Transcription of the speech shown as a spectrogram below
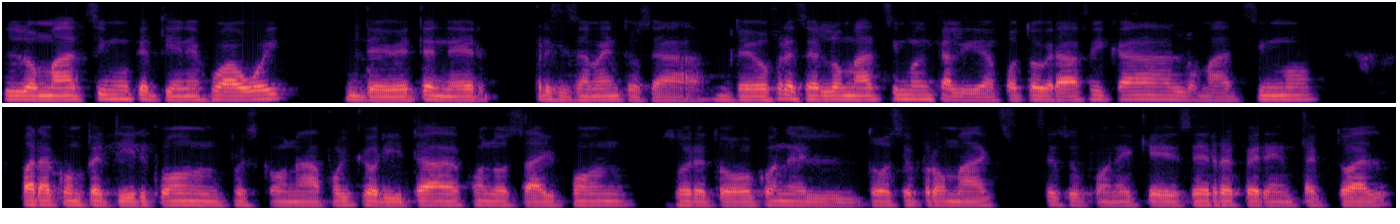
lo máximo que tiene Huawei, debe tener precisamente, o sea, debe ofrecer lo máximo en calidad fotográfica, lo máximo para competir con, pues, con Apple, que ahorita con los iPhone, sobre todo con el 12 Pro Max, se supone que es el referente actual.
